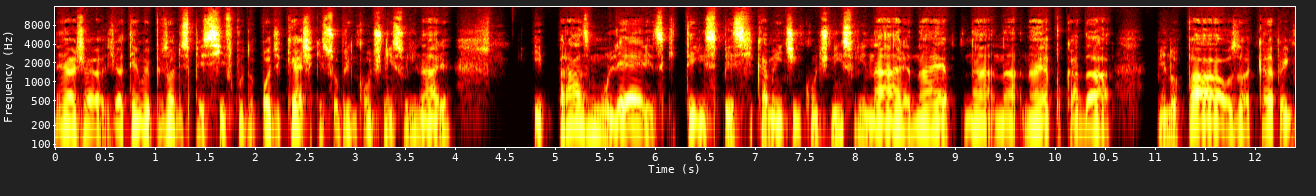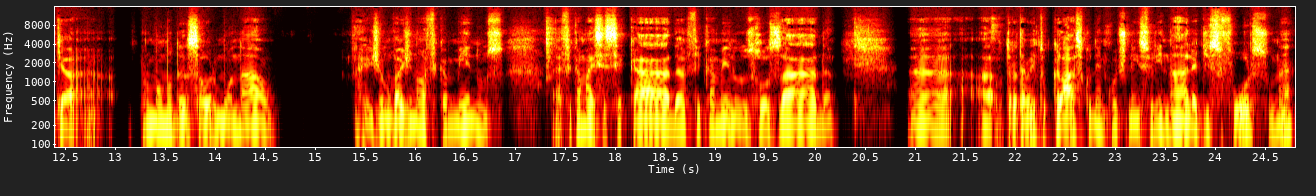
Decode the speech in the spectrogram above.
Né, já, já tem um episódio específico do podcast aqui sobre incontinência urinária, e para as mulheres que têm especificamente incontinência urinária na, na, na, na época da menopausa, aquela época em que, a, por uma mudança hormonal, a região vaginal fica menos, é, fica mais ressecada, fica menos rosada. Uh, o tratamento clássico da incontinência urinária de esforço, né?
